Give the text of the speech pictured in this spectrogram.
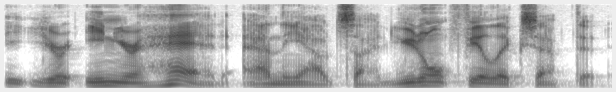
you're in your head on the outside. You don't feel accepted.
